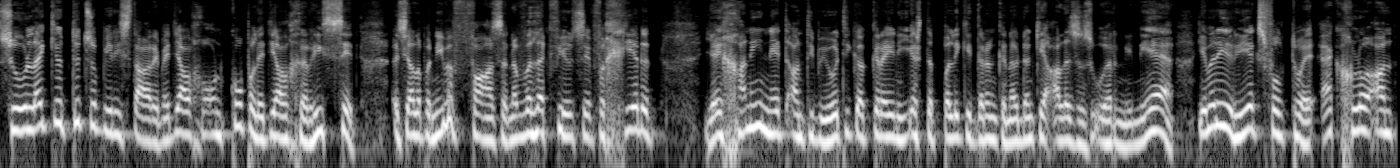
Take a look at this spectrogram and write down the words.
So lyk jou toets op hierdie stadium. Het jy al geonkoppel? Het jy al gereset? Is jy al op 'n nuwe fase? Nou wil ek vir jou sê, vergeet dit. Jy gaan nie net antibiotika kry en die eerste pilletjie drink en nou dink jy alles is oor nie. Nee, jy moet die reeks voltooi. Ek glo aan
